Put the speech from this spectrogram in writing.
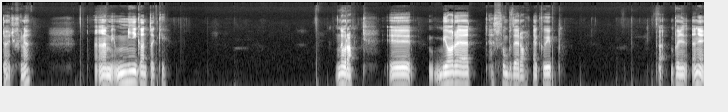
Czekajcie chwilę. Mi- minigun taki. Dobra. Yy, biorę Sub-Zero. Equip. A, a nie,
